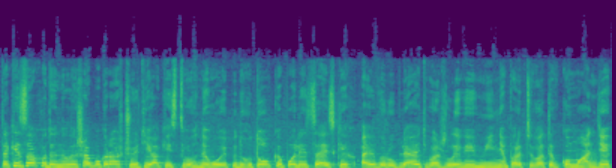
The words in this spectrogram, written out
Такі заходи не лише покращують якість вогневої підготовки поліцейських, а й виробляють важливі вміння працювати в команді,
